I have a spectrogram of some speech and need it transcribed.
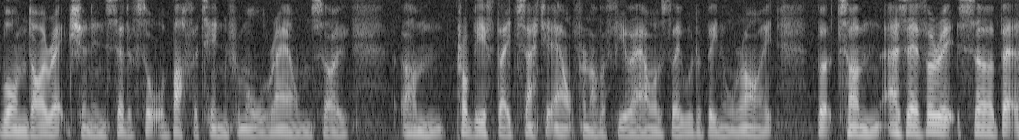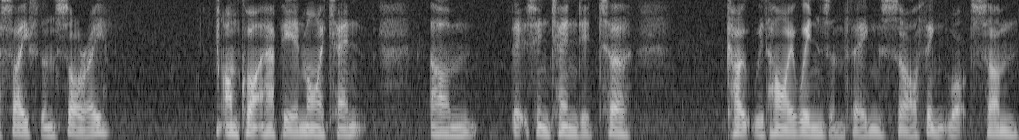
one direction instead of sort of buffeting from all round. So um, probably if they'd sat it out for another few hours, they would have been all right. But um, as ever, it's uh, better safe than sorry. I'm quite happy in my tent. Um, it's intended to cope with high winds and things, so I think what's um,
